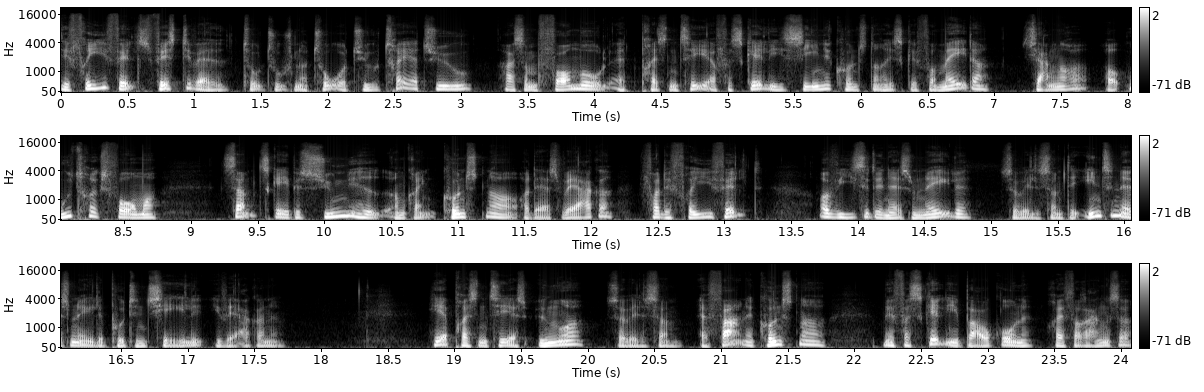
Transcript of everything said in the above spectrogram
Det Frie Felts Festival 2022-23 har som formål at præsentere forskellige scenekunstneriske formater, genrer og udtryksformer, samt skabe synlighed omkring kunstnere og deres værker fra det frie felt og vise det nationale såvel som det internationale potentiale i værkerne. Her præsenteres yngre såvel som erfarne kunstnere med forskellige baggrunde, referencer,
